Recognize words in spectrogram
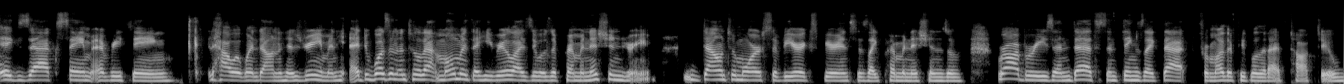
exact same everything how it went down in his dream. And he, it wasn't until that moment that he realized it was a premonition dream, down to more severe experiences like premonitions of robberies and deaths and things like that from other people that I've talked to.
